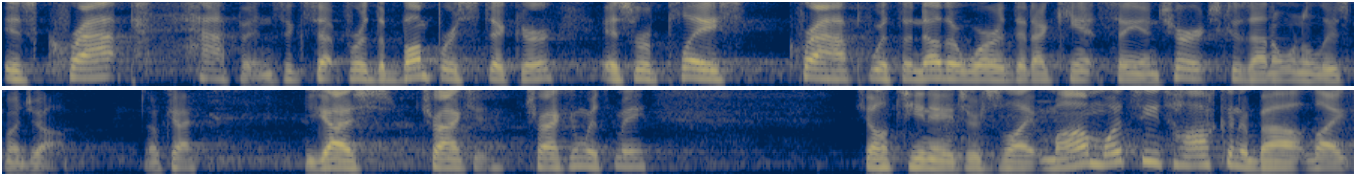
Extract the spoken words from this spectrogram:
is crap happens, except for the bumper sticker is replaced crap with another word that I can't say in church because I don't want to lose my job. Okay? You guys tracking, tracking with me? Y'all teenagers like, Mom, what's he talking about? Like,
